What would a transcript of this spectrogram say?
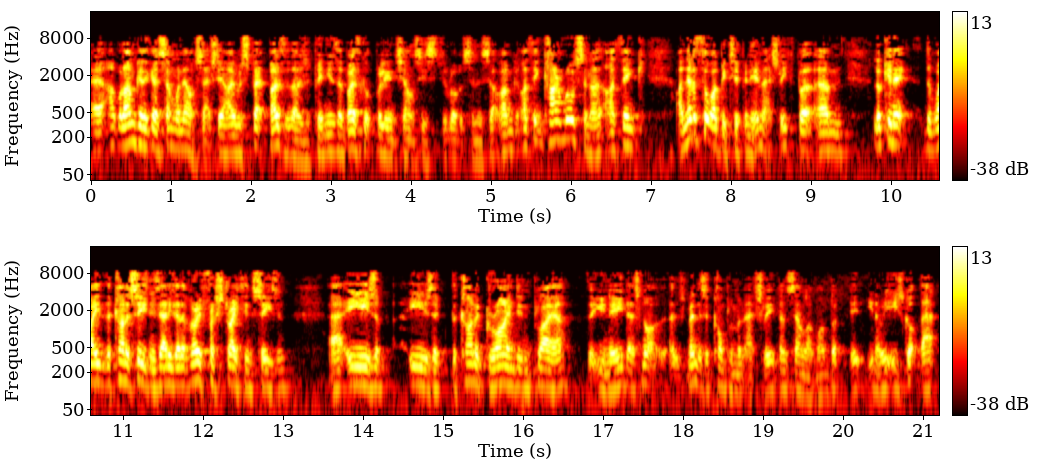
Uh, well, I'm going to go someone else. Actually, I respect both of those opinions. They've both got brilliant chances. Robertson and so. I'm, I think Kyren Wilson. I, I think I never thought I'd be tipping him actually, but um, looking at the way the kind of season he's had, he's had a very frustrating season. Uh, he is a he is a, the kind of grinding player that you need. That's not it's meant as a compliment actually. It doesn't sound like one, but it, you know he's got that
